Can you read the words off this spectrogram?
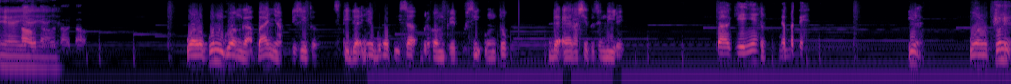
iya iya tahu iya tahu iya. tahu tahu. Walaupun gua nggak banyak di situ setidaknya gue bisa berkontribusi untuk daerah situ sendiri. Bahagianya dapat ya? Walaupun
